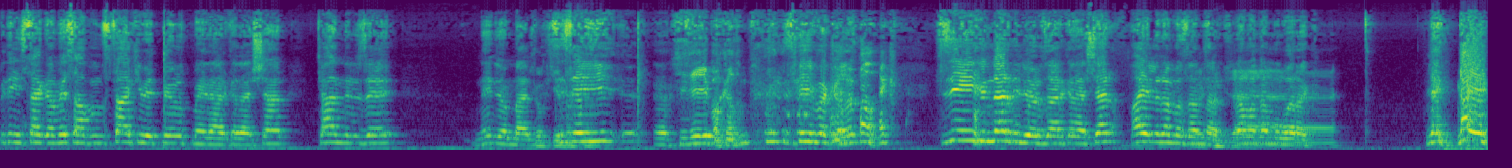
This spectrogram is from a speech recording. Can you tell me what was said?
bir de Instagram hesabımızı takip etmeyi unutmayın arkadaşlar. Kendinize ne diyorum ben? Çok iyi Size iyi, eh, Size iyi bakalım. size iyi bakalım. Size iyi günler diliyoruz arkadaşlar. Hayırlı Ramazanlar. Ramazan mübarek. Ne? Ne?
